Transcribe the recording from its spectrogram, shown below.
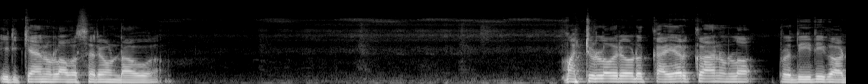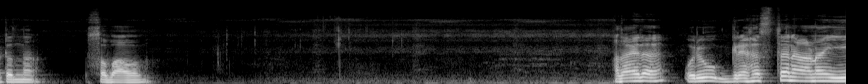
ഇരിക്കാനുള്ള അവസരം ഉണ്ടാവുക. മറ്റുള്ളവരോട് കയർക്കാനുള്ള പ്രതീതി കാട്ടുന്ന സ്വഭാവം. അതായത് ഒരു ഗ്രഹസ്ഥനാണ് ഈ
